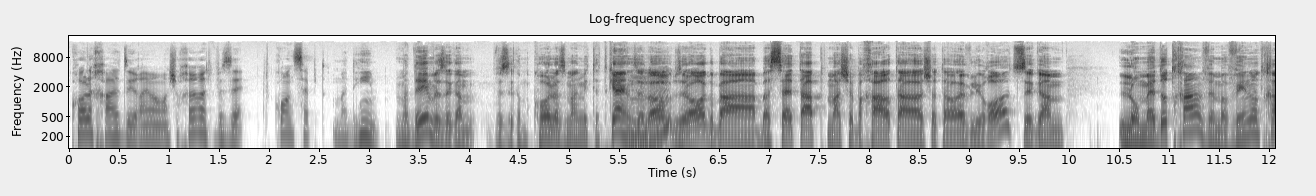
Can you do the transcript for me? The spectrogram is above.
כל אחד זה ייראה ממש אחרת, וזה קונספט מדהים. מדהים, וזה גם, וזה גם כל הזמן מתעדכן. זה, לא, זה לא רק ב- ב-setup, מה שבחרת שאתה אוהב לראות, זה גם לומד אותך ומבין אותך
